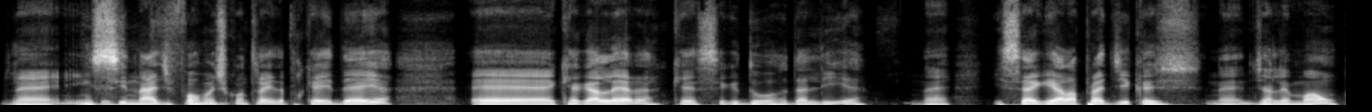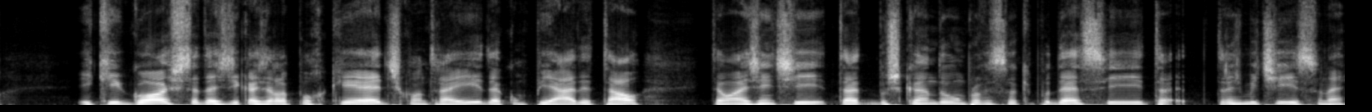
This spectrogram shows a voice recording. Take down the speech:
né, ensinar de forma descontraída, porque a ideia é que a galera que é seguidor da Lia, né, e segue ela para dicas né, de alemão e que gosta das dicas dela porque é descontraída, é com piada e tal. Então a gente está buscando um professor que pudesse tra- transmitir isso, né,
